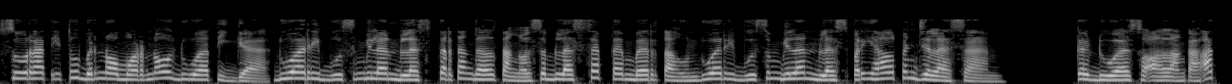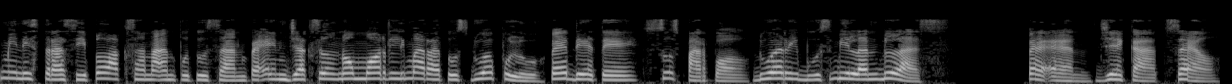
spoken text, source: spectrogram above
Surat itu bernomor 023 2019 tertanggal tanggal 11 September tahun 2019 perihal penjelasan Kedua soal langkah administrasi pelaksanaan putusan PN Jaksel nomor 520 PDT Susparpol 2019 PN JK Sel.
